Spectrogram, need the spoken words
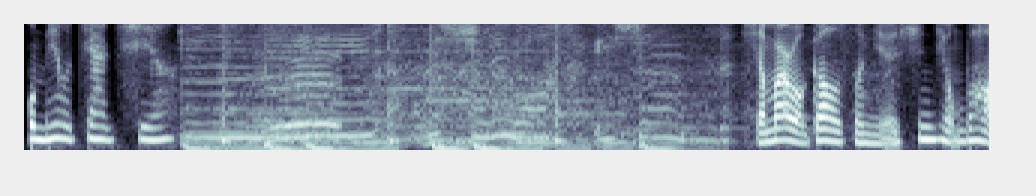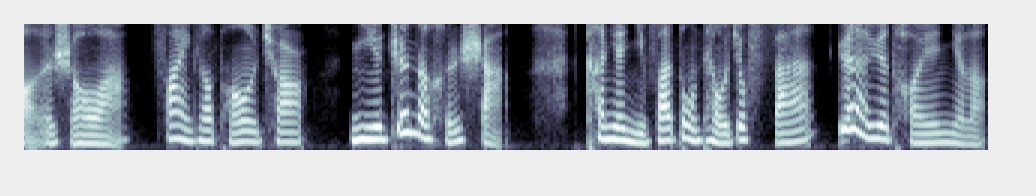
我没有假期。小妹儿，我告诉你，心情不好的时候啊，发一条朋友圈，你真的很傻。看见你发动态我就烦，越来越讨厌你了。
